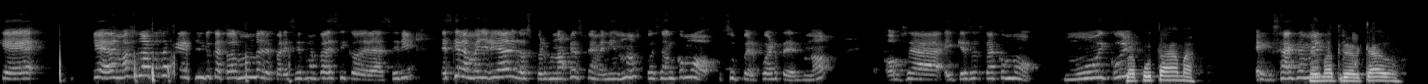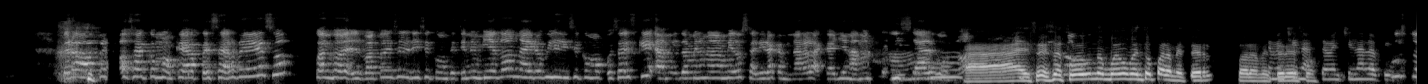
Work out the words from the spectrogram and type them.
que, que además una cosa que siento que a todo el mundo le pareció fantástico de la serie, es que la mayoría de los personajes femeninos pues son como súper fuertes, ¿no? O sea, y que eso está como muy cool. La puta ama, Exactamente. el matriarcado. Pero, o sea, como que a pesar de eso, cuando el vato ese le dice como que tiene miedo, Nairobi le dice como, pues, ¿sabes qué? A mí también me da miedo salir a caminar a la calle en la noche y salgo, ¿no? Ah, ese, ese fue un buen momento para meter, para Se me, meter enchina, eso. se me enchina la piel. Justo,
